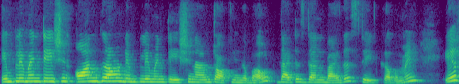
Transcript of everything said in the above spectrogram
implementation on ground implementation i am talking about that is done by the state government. If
